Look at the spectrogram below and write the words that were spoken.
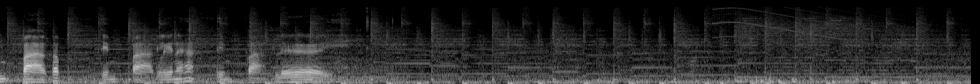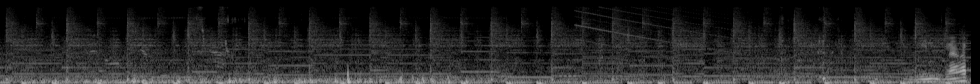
ต็มปากครับ เต็มปากเลยนะฮะ เต็มปากเลยยินอีกแล้วครับ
